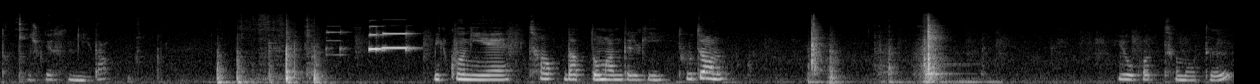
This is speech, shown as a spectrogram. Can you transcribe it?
덮어주겠습니다. 미쿠니의 첫 낫또 만들기 도전! 요거트 모드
